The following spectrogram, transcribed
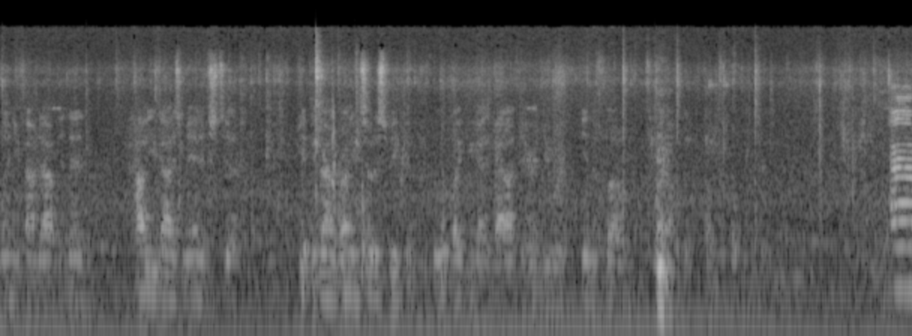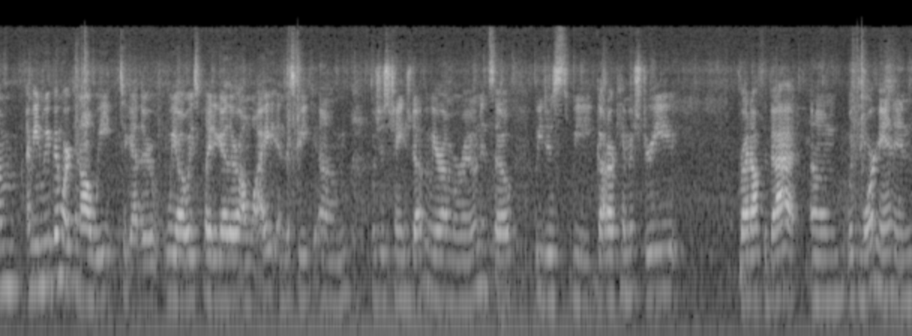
when you found out, and then how you guys managed to hit the ground running, so to speak, and it looked like you guys got out there and you were in the flow right. Um, I mean, we've been working all week together. We always play together on white, and this week um, was just changed up, and we were on maroon, and so we just we got our chemistry right off the bat um, with Morgan, and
